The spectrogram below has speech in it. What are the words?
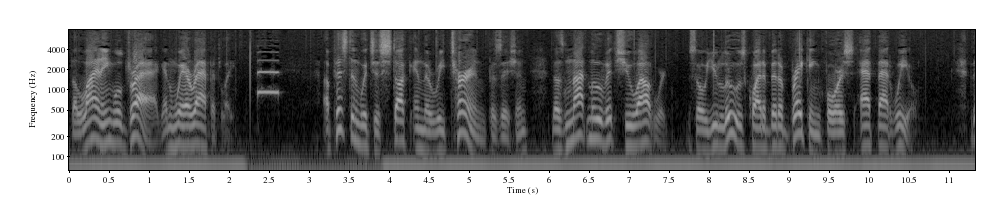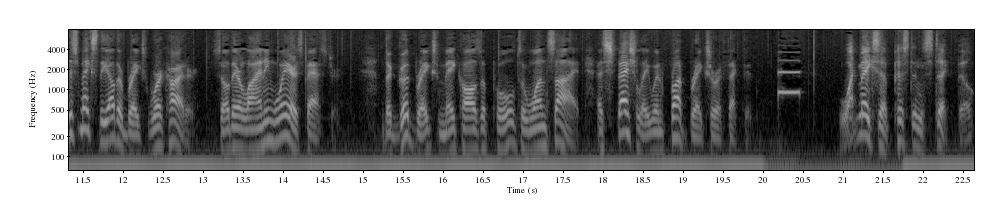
the lining will drag and wear rapidly. A piston which is stuck in the return position does not move its shoe outward, so you lose quite a bit of braking force at that wheel. This makes the other brakes work harder, so their lining wears faster. The good brakes may cause a pull to one side, especially when front brakes are affected. What makes a piston stick, Bill?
